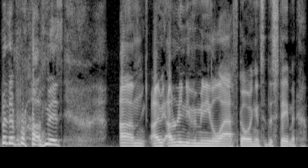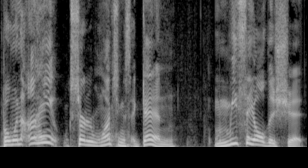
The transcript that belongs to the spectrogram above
But the problem is, um, I, I don't even mean to laugh going into the statement. But when I started watching this again, when we say all this shit,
